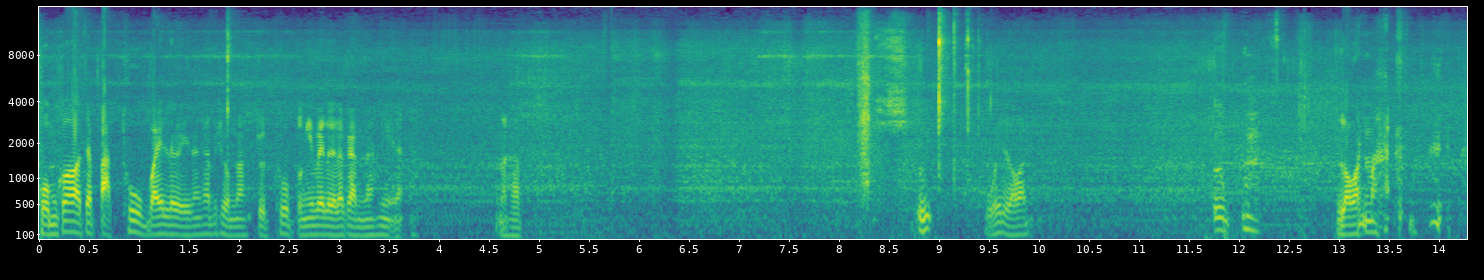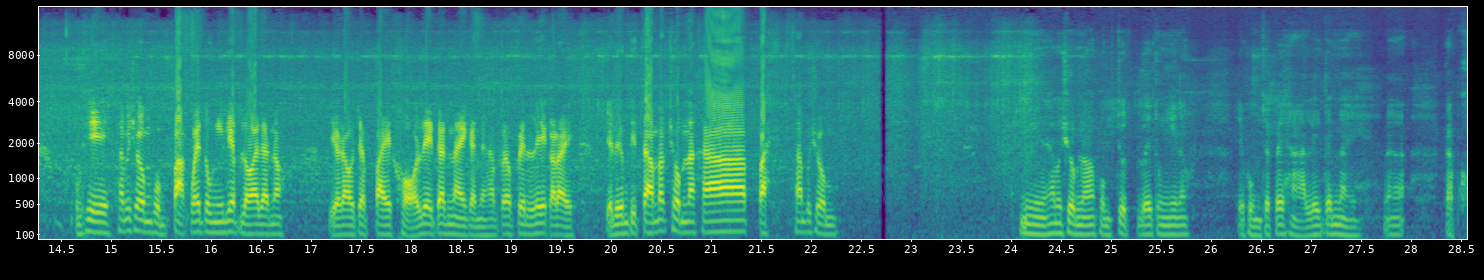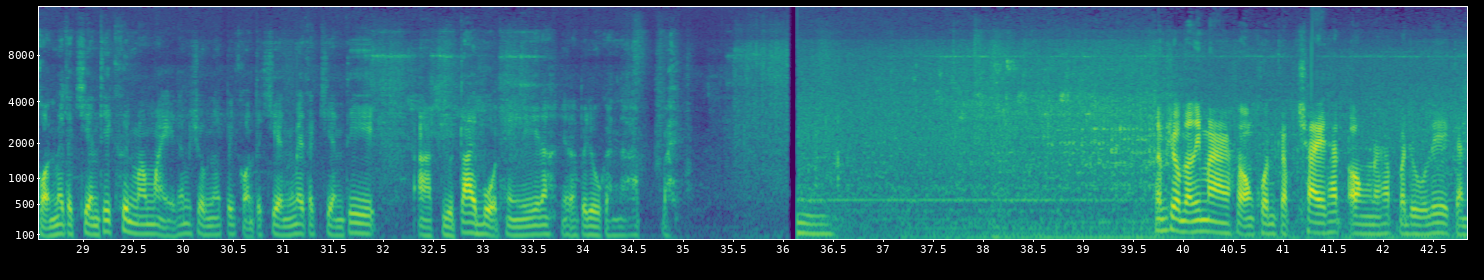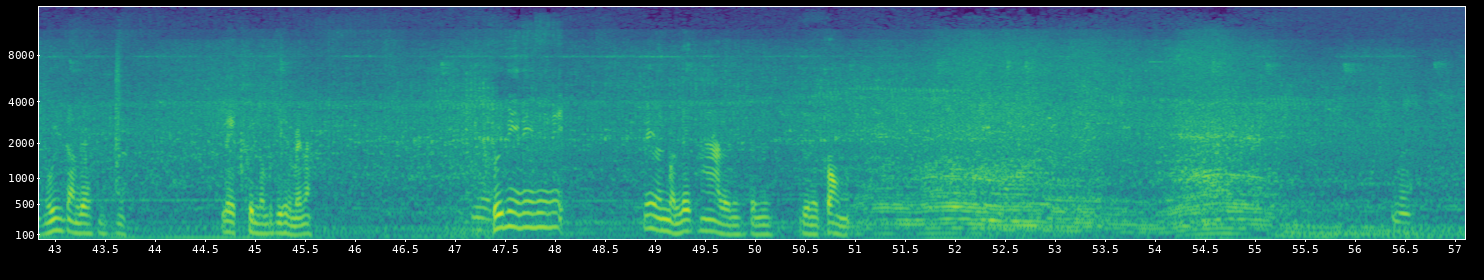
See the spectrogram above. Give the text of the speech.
ผมก็จะปักทูบไว้เลยนะครับผู้ชมนะจุดทูบตรงนี้ไว้เลยแล้วกันนะนี่นะนะครับอุ้ยโอ้ยร้อนอึบร้อนมาก เคท่านผู้ชมผมปักไว้ตรงนี้เรียบร้อยแล้วเนาะเดี๋ยวเราจะไปขอเลขด้านในกันนะครับว่าเป็นเลขอะไร อย่าลืมติดตามรับชมนะครับไปท่านผู้ชมนี่ท่านผู้ชมเนาะผมจุดไว้ตรงนี้เนาะเดี๋ยวผมจะไปหาเลขด้านในนะฮะกับขอนแม่ตะเคียนที่ขึ้นมาใหม่ท่านผู้ชมนะเป็นขอนตะเคียนแม่ตะเคียนที่อาอยู่ใต้โบสถ์แห่งนี้นะเดี๋ยวเราไปดูกันนะครับไปท่านผู้ชมตอนนี้มาสองคนกับชัยทัดอองนะครับ มาดูเลขกันอุ้ยนั่นเลย เลขขึ้นแล้วเมื่อกี้เห็นไหมนะเนี่ยเฮ้ยนี่นี่นี่นี่นี่มันเหมือนเลขห้าเลยนี่ตรงนี้อยู่ในกล้องเนี่ย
